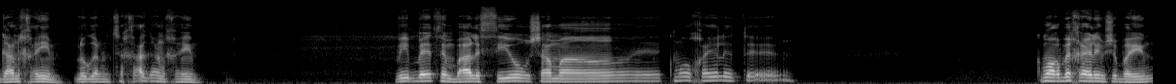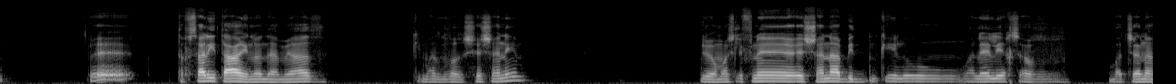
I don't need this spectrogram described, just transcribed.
גן חיים, לא גן הנצחה, גן חיים. והיא בעצם באה לסיור שם כמו חיילת, כמו הרבה חיילים שבאים, ותפסה לי את העין, לא יודע, מאז, כמעט כבר שש שנים. ממש לפני שנה, כאילו, עלה לי עכשיו בת שנה.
